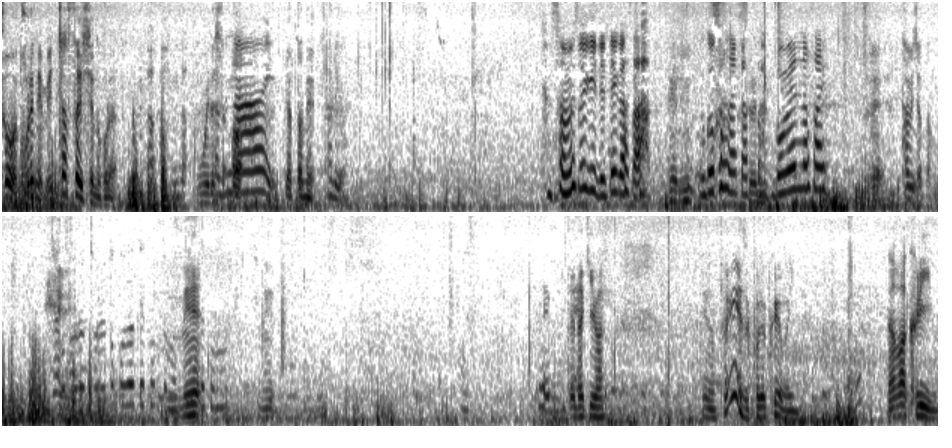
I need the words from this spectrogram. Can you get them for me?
そうだこれねめっちゃあっさりしてんのこれ。あ危な思い出した。危あやったね。あるよ。寒すぎて手がさね動かなかった。ごめんなさい。それ食べちゃった。じゃあ取る取るとこだけ取ってもらってね。ねい。ただきます。とりあえずこれを食えばいいんだ。よ生クリーム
